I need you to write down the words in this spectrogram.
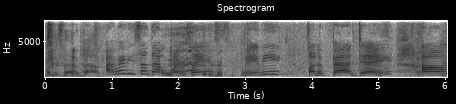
what is that about? I maybe said that one place, maybe on a bad day. Um,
